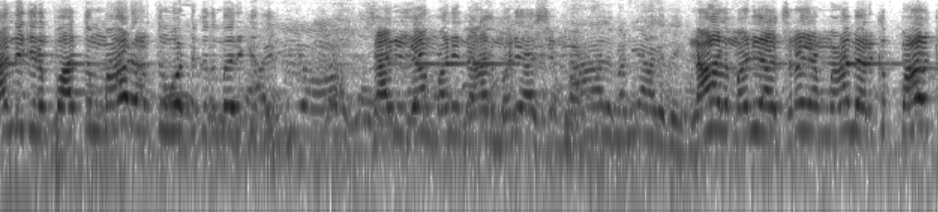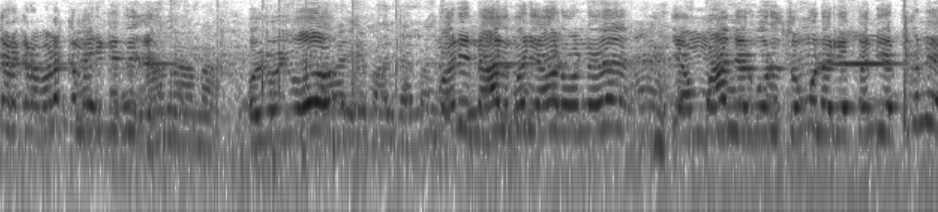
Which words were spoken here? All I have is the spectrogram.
அன்னைக்கு பார்த்து மாடு அறுத்து ஓட்டுக்குது மாதிரி இருக்குது. சரி ஏன் மணி நாலு மணி ஆச்சு அம்மா? நாலு மணி ஆகுது. நாலு மணி ஆச்சுன்னா என் மாமியாருக்கு பால் கறக்கிற வழக்கம் இருக்குது. ஐயோ. மணி நாலு மணி ஆனோன்னு என் மாமியார் ஒரு சொம்பு நிறைய தண்ணி எடுத்துக்கினு.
